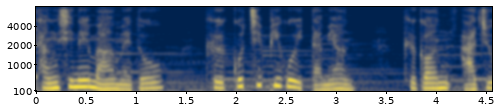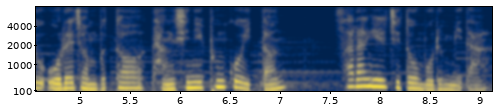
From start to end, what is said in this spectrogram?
당신의 마음에도 그 꽃이 피고 있다면 그건 아주 오래 전부터 당신이 품고 있던 사랑일지도 모릅니다.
